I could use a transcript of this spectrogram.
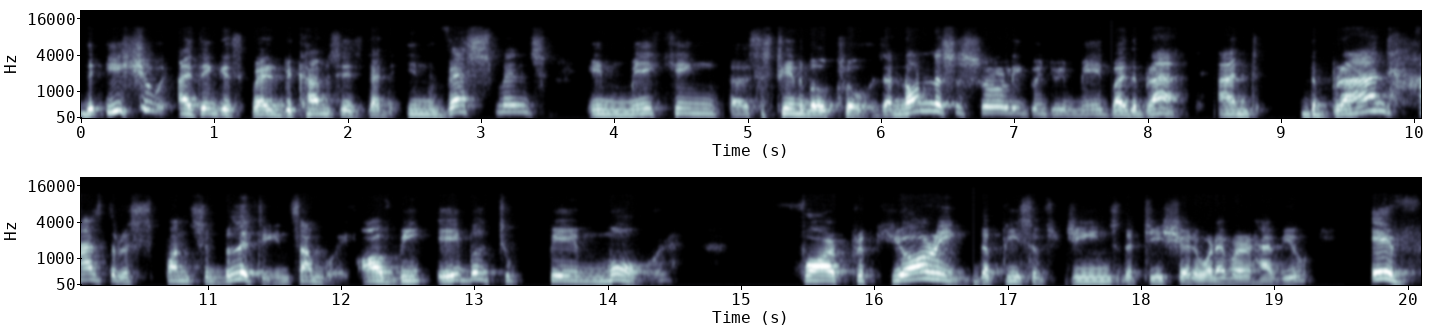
The issue, I think, is where it becomes is that investments in making uh, sustainable clothes are not necessarily going to be made by the brand. And the brand has the responsibility in some way of being able to pay more for procuring the piece of jeans, the t shirt, or whatever have you, if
